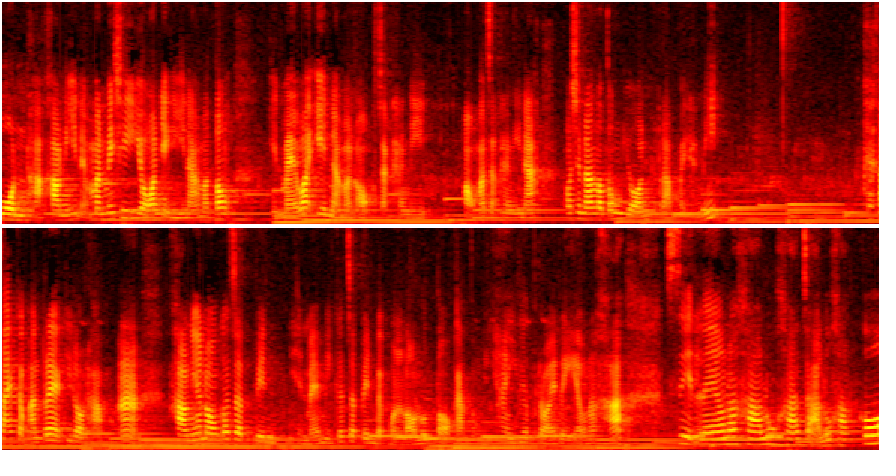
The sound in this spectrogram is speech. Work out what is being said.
วนค่ะคราวนี้เนี่ยมันไม่ใช่ย้อนอย่างนี้นะ มันต้องเห็นไหมว่าเอ็นอะมันออกจากทางนี้ออกมาจากทางนี้นะ เพราะฉะนั้นเราต้องย้อนกลับไปทางนี้คล้ายๆกับอันแรกที่เราทำอะคราวนี้น้องก็จะเป็น เห็นไหมมีก็จะเป็นแบบเหมือนล้อรถต่อกันตรงนี้ให้เรียบร้อยแล้วนะคะ เสร็จแล้วนะคะ ลูกค้าจ๋าลูกค้าก็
